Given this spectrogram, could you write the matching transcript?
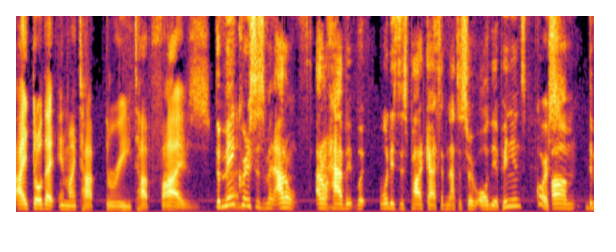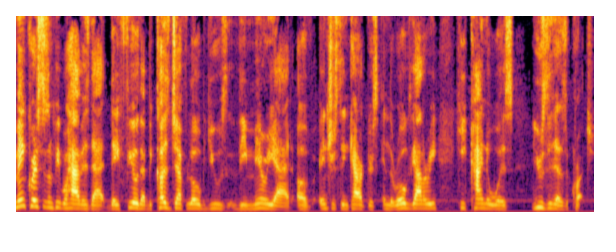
I throw that in my top three, top fives. the main man. criticism, and I don't I don't have it, but what is this podcast if not to serve all the opinions? of course. Um, the main criticism people have is that they feel that because Jeph Loeb used the myriad of interesting characters in the Rogues Gallery, he kind of was used it as a crutch.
